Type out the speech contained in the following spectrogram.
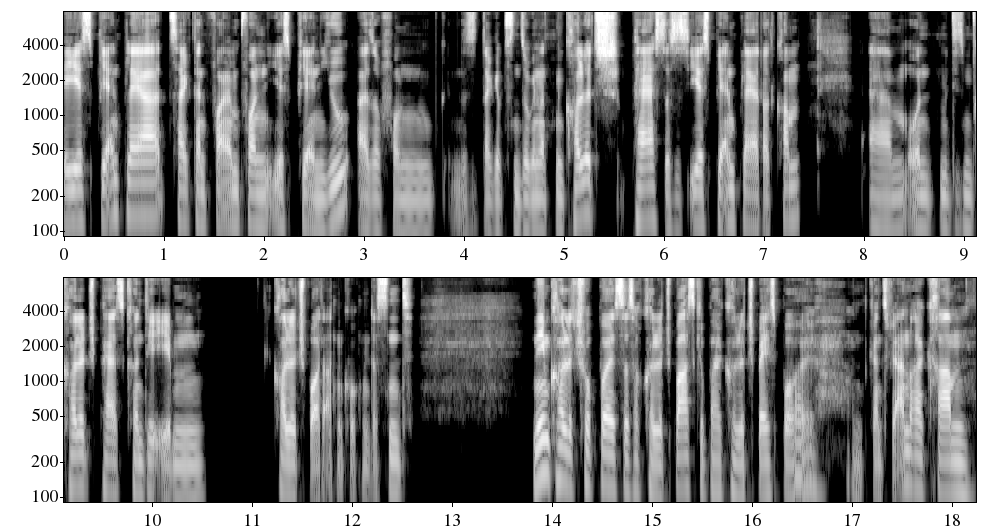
Der ESPN-Player zeigt dann vor allem von ESPNU, also von, das, da gibt es einen sogenannten College Pass, das ist espnplayer.com. Ähm, und mit diesem College Pass könnt ihr eben College-Sportarten gucken. Das sind neben College Football ist das auch College Basketball, College Baseball und ganz viel anderer Kram.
